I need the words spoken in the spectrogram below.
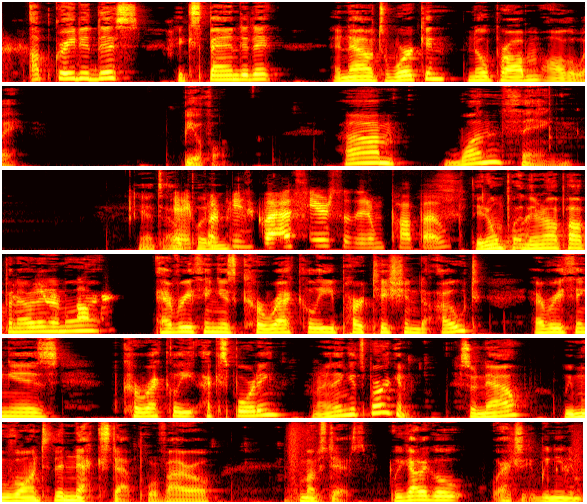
upgraded this, expanded it, and now it's working. No problem, all the way. Beautiful. Um, one thing. Yeah, it's put a outputting. piece of glass here so they don't pop out. They don't. put- They're not popping out anymore. Everything is correctly partitioned out. Everything is correctly exporting, and I think it's working. So now we move on to the next step. Porphyro, come upstairs. We gotta go. Actually, we need to.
